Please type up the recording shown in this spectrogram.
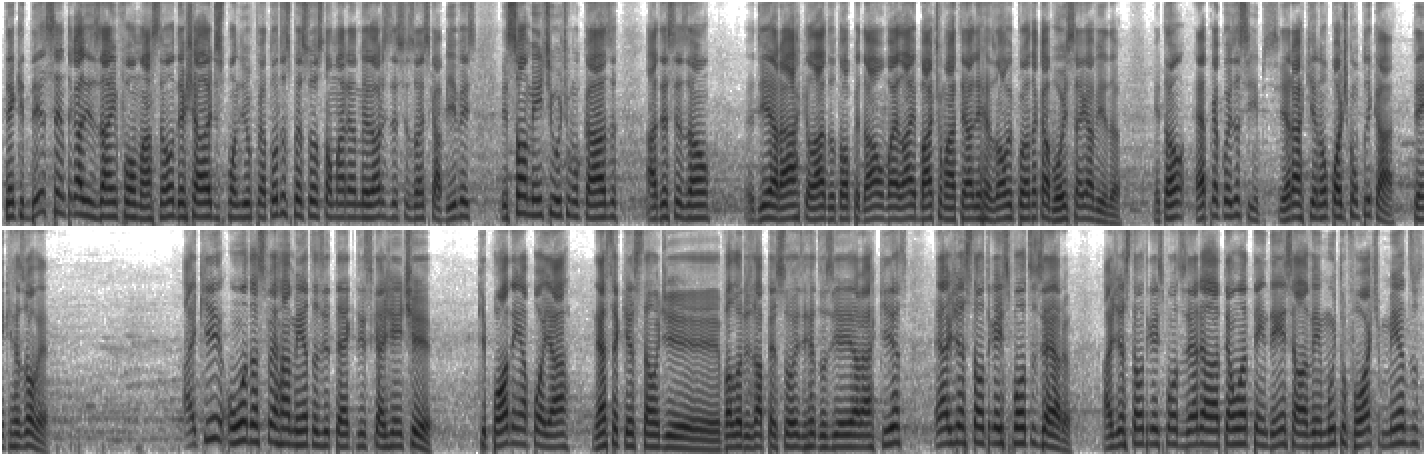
Tem que descentralizar a informação, deixar ela disponível para todas as pessoas tomarem as melhores decisões cabíveis e somente, em último caso, a decisão de hierarquia lá do top-down, vai lá e bate uma tela e resolve, pronto, acabou e segue a vida. Então, é para coisa simples. Hierarquia não pode complicar, tem que resolver. Aqui, uma das ferramentas e técnicas que a gente, que podem apoiar nessa questão de valorizar pessoas e reduzir hierarquias, é a gestão 3.0. A gestão 3.0 ela tem uma tendência, ela vem muito forte, menos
